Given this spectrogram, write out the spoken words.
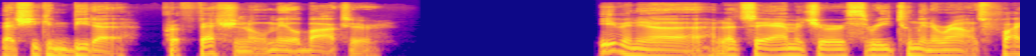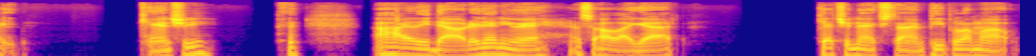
that she can beat a professional male boxer. Even a, let's say, amateur three two minute rounds fight. Can she? I highly doubt it. Anyway, that's all I got. Catch you next time, people. I'm out.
